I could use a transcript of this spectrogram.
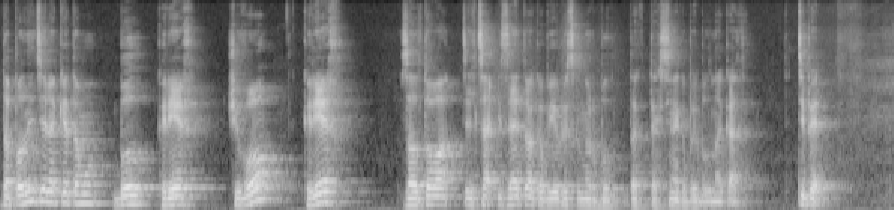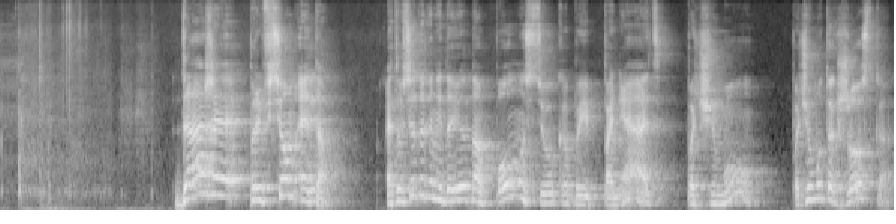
дополнительно к этому был грех чего? Грех золотого тельца. Из-за этого как бы еврейский народ был так, так сильно как бы был наказан. Теперь, даже при всем этом, это все-таки не дает нам полностью как бы понять, почему, почему так жестко,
